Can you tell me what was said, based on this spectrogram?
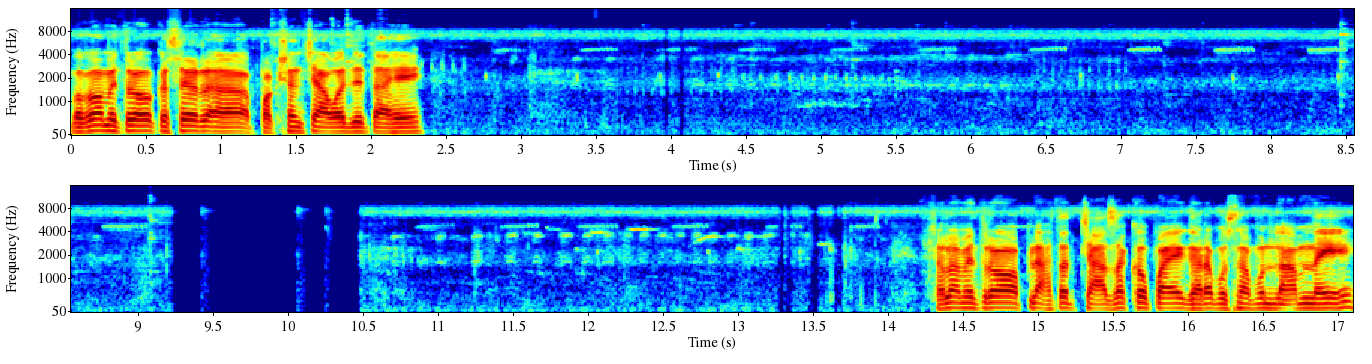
बघा मित्र कसं अ, पक्ष्यांचे आवाज येत आहे. चला मित्र आपल्या हातात चहाचा कप आहे. घरापासून आपण लांब नाही.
